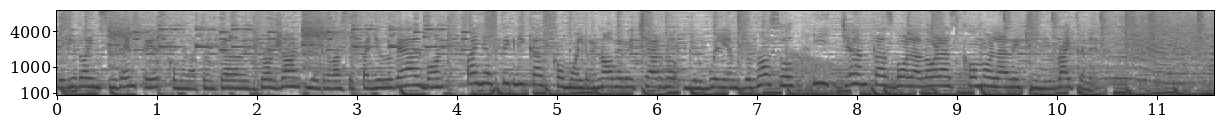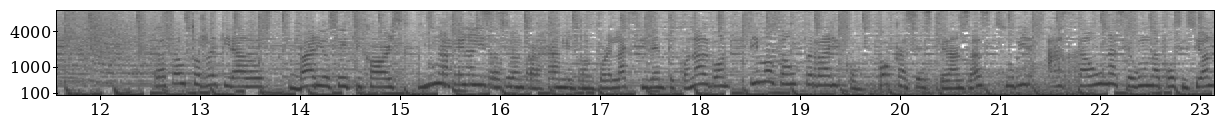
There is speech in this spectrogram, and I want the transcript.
debido a incidentes como la trompeada de Grosjean y el rebase fallido de Albon, fallas técnicas como el Renault de Richardo y el Williams de Russell y llantas voladoras como la de Kimi Raikkonen. Tras autos retirados, varios safety cars y una penalización para Hamilton por el accidente con Albon, vimos a un Ferrari con pocas esperanzas subir hasta una segunda posición,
